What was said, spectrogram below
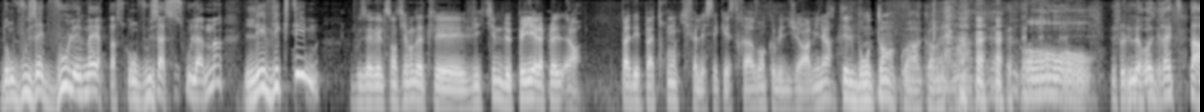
dont vous êtes, vous les maires, parce qu'on vous a sous la main, les victimes. Vous avez le sentiment d'être les victimes de payer à la place. Alors, pas des patrons qu'il fallait séquestrer avant, comme le dit Gérard Miller. C'était le bon temps, quoi, quand même. hein. Oh, je ne le regrette pas.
